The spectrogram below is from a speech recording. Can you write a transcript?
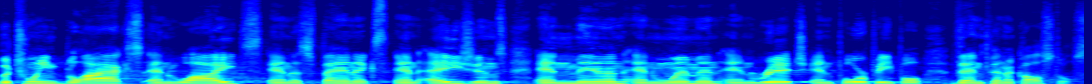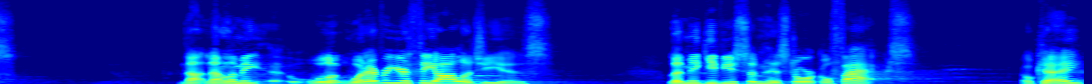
between blacks and whites and Hispanics and Asians and men and women and rich and poor people than Pentecostals. Now, now let me, look, whatever your theology is, let me give you some historical facts, okay?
